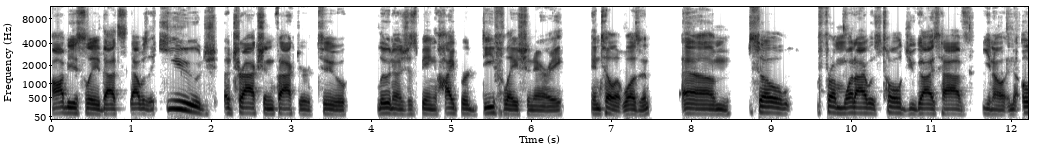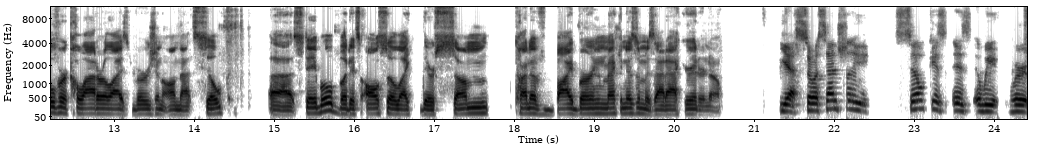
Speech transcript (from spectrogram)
obviously, that's that was a huge attraction factor to Luna is just being hyper deflationary until it wasn't. Um, so, from what I was told, you guys have you know an over collateralized version on that silk uh, stable, but it's also like there's some kind of buy burn mechanism. Is that accurate or no? Yes. So essentially, silk is is we were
